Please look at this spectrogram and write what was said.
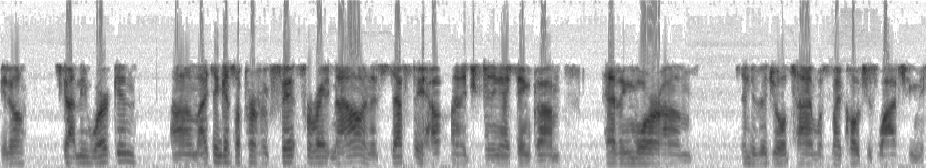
you know, it's got me working. Um, I think it's a perfect fit for right now, and it's definitely helped my training. I think um, having more um, individual time with my coaches watching me.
